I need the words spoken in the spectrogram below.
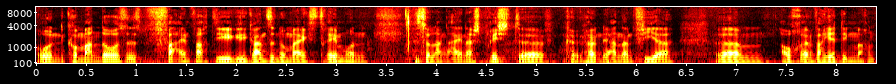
Und Kommandos, es vereinfacht die, die ganze Nummer extrem. Und solange einer spricht, äh, hören die anderen vier ähm, auch einfach ihr Ding machen.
